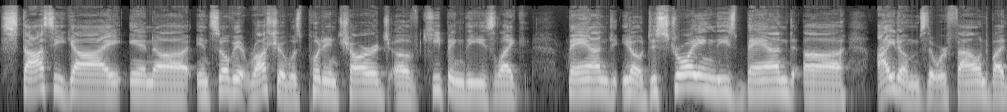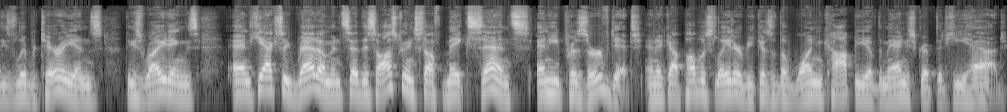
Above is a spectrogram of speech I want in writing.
Stasi guy in uh, in Soviet Russia was put in charge of keeping these like banned, you know, destroying these banned uh, items that were found by these libertarians, these writings, and he actually read them and said this Austrian stuff makes sense, and he preserved it, and it got published later because of the one copy of the manuscript that he had.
